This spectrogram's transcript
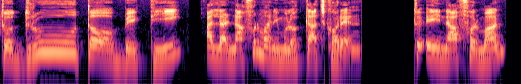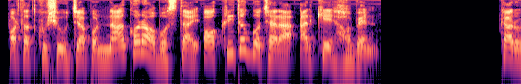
তো দ্রুত ব্যক্তি আল্লাহর নাফরমানিমূলক কাজ করেন। তো এই নাফরমান, অর্থাৎ খুশি উদযাপন না করা অবস্থায় অকৃতজ্ঞ ছাড়া আর কে হবেন? কারও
